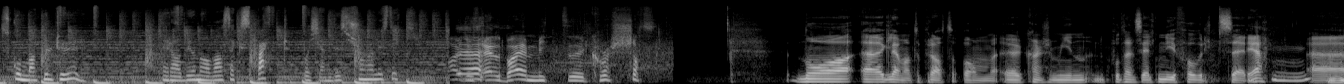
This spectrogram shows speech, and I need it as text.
Skumma kultur. Radio Novas ekspert på kjendisjournalistikk. Idris Elba er mitt crush, ass. Nå eh, gleder jeg meg til å prate om eh, kanskje min potensielt nye favorittserie. Eh,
